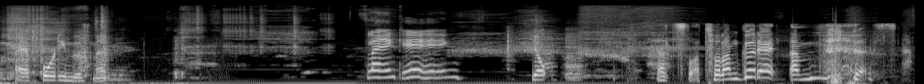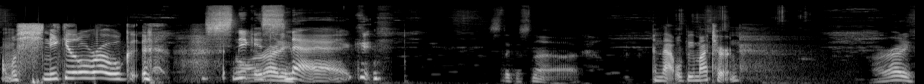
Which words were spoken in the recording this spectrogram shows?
I have 40 movement. Flanking. Yep. That's that's what I'm good at. I'm I'm a sneaky little rogue. Sneaky Alrighty. snack. Stick a snug. and that will be my turn. Alrighty.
